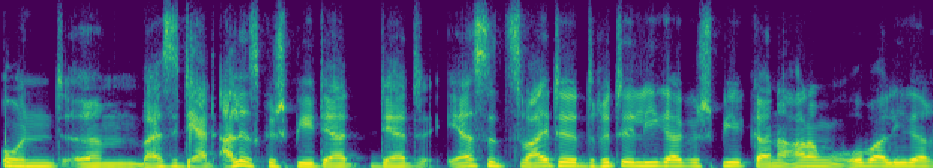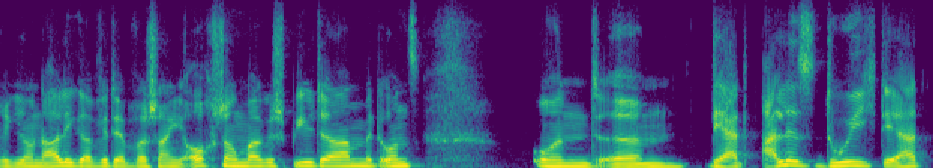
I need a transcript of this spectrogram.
Und ähm, weißt du, der hat alles gespielt. Der, der hat erste, zweite, dritte Liga gespielt, keine Ahnung, Oberliga, Regionalliga wird er wahrscheinlich auch schon mal gespielt haben mit uns. Und ähm, der hat alles durch, der hat,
